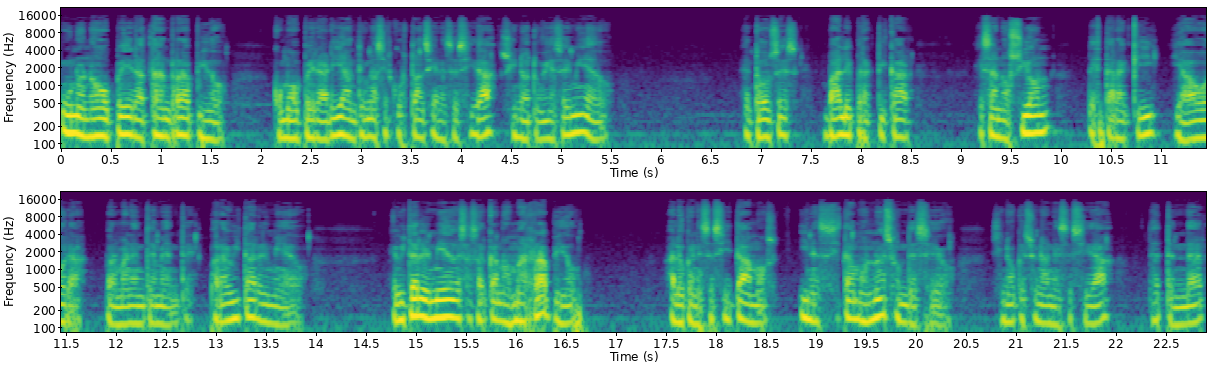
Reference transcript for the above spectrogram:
uno no opera tan rápido como operaría ante una circunstancia de necesidad si no tuviese miedo. Entonces, vale practicar esa noción de estar aquí y ahora permanentemente, para evitar el miedo. Evitar el miedo es acercarnos más rápido a lo que necesitamos, y necesitamos no es un deseo, sino que es una necesidad de atender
